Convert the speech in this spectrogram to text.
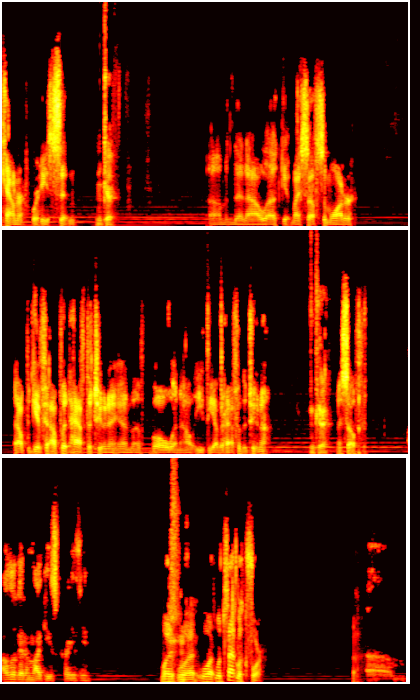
counter where he's sitting. Okay. Um, and then I'll uh, get myself some water. I'll give. I'll put half the tuna in the bowl, and I'll eat the other half of the tuna Okay. myself. I'll look at him like he's crazy. What? what? What? What's that look for? Um,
